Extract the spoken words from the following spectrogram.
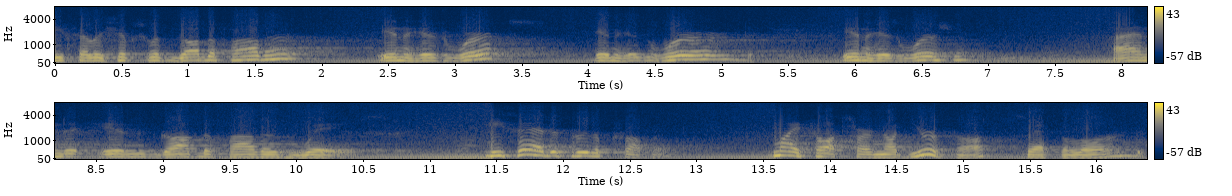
He fellowships with God the Father in his works, in his word, in his worship, and in God the Father's ways. He said through the prophet, My thoughts are not your thoughts, saith the Lord.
